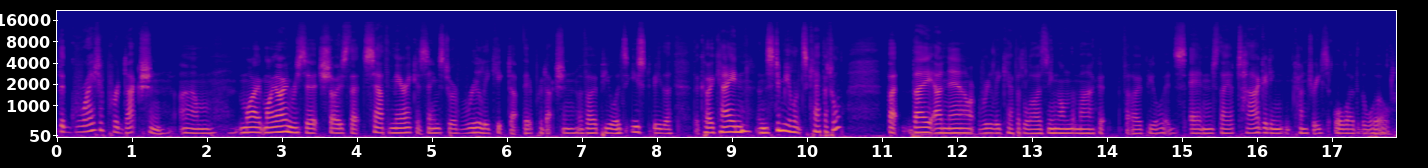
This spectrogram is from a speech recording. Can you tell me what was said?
the greater production. Um, my my own research shows that South America seems to have really kicked up their production of opioids. It used to be the the cocaine and the stimulants capital. but they are now really capitalising on the market for opioids and they are targeting countries all over the world.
